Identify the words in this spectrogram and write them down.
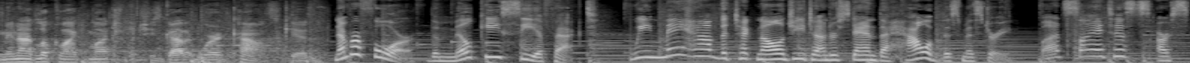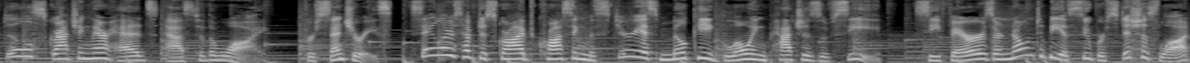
may not look like much, but she's got it where it counts, kid. Number 4. The Milky Sea Effect. We may have the technology to understand the how of this mystery, but scientists are still scratching their heads as to the why. For centuries, sailors have described crossing mysterious milky glowing patches of sea. Seafarers are known to be a superstitious lot,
